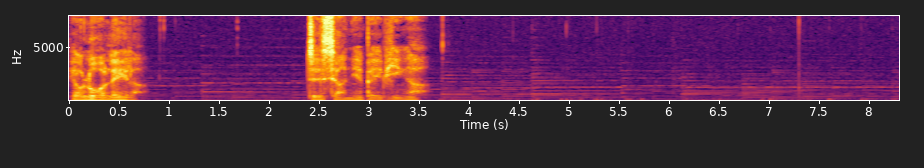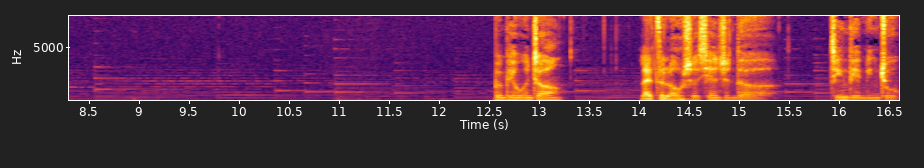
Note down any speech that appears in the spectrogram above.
要落泪了。真想念北平啊！本篇文章来自老舍先生的经典名著《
